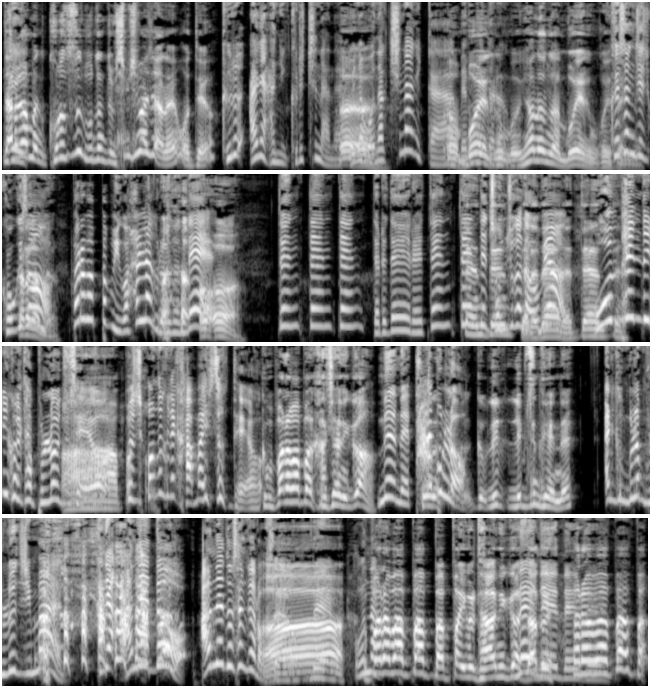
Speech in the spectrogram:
따라가면 코러스 분은 좀 심심하지 않아요? 어때요? 그 아니 아니 그렇진 않아요. 어, 왜냐면 어. 워낙 친하니까. 어, 뭐해, 그. 뭐, 누나 뭐해, 그럼 거기서. 그래서 이제 거기서. 빠라바빠빠 이거 하려 그러는데. 땡땡땡 따르데레 땡땡 전주가 나오면 온. 팬들이 그걸 다 불러주세요. 아, 그래서 저는 그냥 가만히 있어도 돼요. 그럼 빠라바빠 같이 하니까? 네네 다 그, 불러. 그 립, 립싱크 했네? 아니 그 물론 부르지만 그냥 안 해도 안 해도 상관없어요. 아, 네. 워낙 빠라바빠빠빠 이걸 다 하니까 네, 나도 네, 네, 빠라바빠빠,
